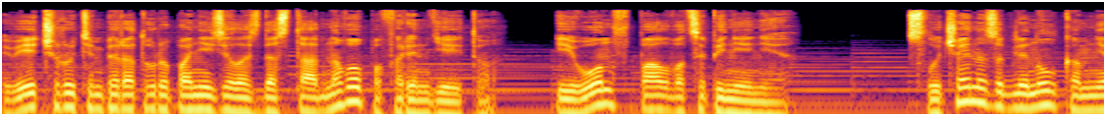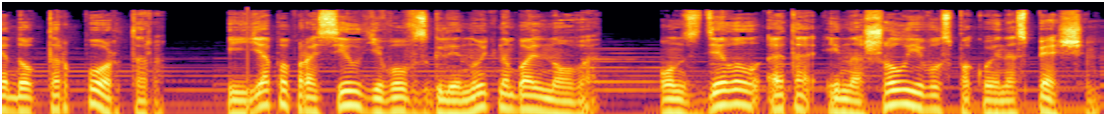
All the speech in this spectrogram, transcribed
К вечеру температура понизилась до 101 по Фаренгейту, и он впал в оцепенение. Случайно заглянул ко мне доктор Портер, и я попросил его взглянуть на больного. Он сделал это и нашел его спокойно спящим.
